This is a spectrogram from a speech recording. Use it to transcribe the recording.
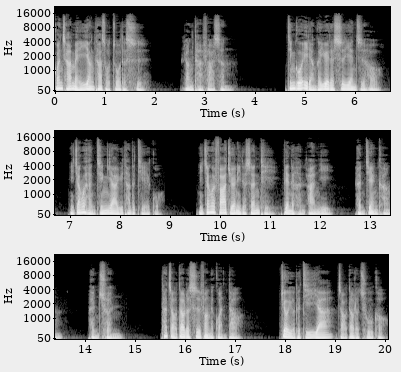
观察每一样他所做的事，让它发生。经过一两个月的试验之后，你将会很惊讶于它的结果。你将会发觉你的身体变得很安逸、很健康、很纯。他找到了释放的管道，旧有的积压找到了出口。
